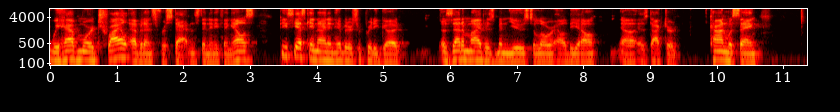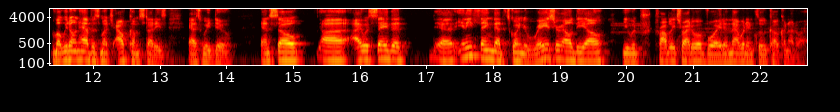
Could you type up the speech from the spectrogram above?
we have more trial evidence for statins than anything else. PCSK9 inhibitors are pretty good. Ezetimibe has been used to lower LDL, uh, as Dr. Kahn was saying, but we don't have as much outcome studies as we do. And so uh, I would say that uh, anything that's going to raise your LDL you would probably try to avoid, and that would include coconut oil.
